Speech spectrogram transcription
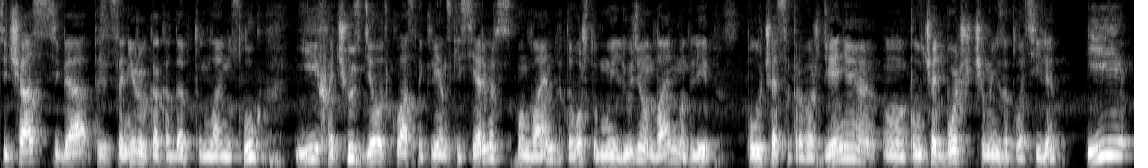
Сейчас себя позиционирую как адепт онлайн-услуг и хочу сделать классный клиентский сервис онлайн для того, чтобы мои люди онлайн могли получать сопровождение, э, получать больше, чем они заплатили. И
